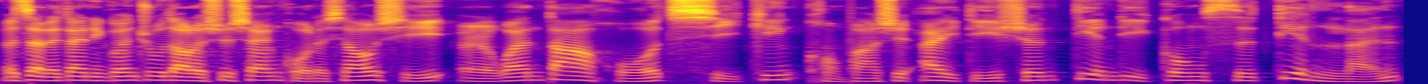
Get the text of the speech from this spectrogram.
而再来带您关注到的是山火的消息。尔湾大火起因恐怕是爱迪生电力公司电缆。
